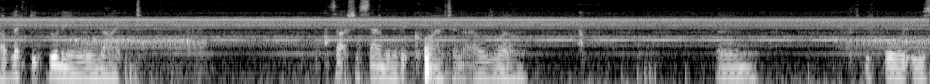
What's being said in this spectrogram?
I've left it running all night. It's actually sounding a bit quieter now as well. Um, before it was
